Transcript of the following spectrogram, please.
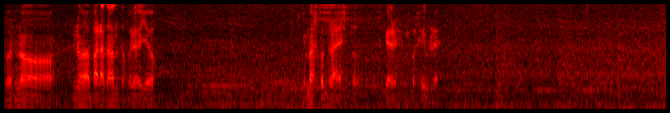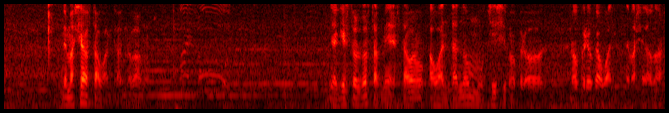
pues no, no da para tanto, creo yo. Y más contra esto, es es imposible. Demasiado está aguantando, vamos. Y aquí estos dos también, estaban aguantando muchísimo, pero no creo que aguanten demasiado más.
